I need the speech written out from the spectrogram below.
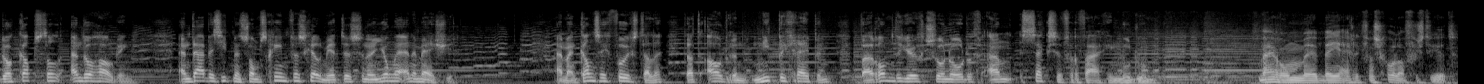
door kapsel en door houding. En daarbij ziet men soms geen verschil meer tussen een jongen en een meisje. En men kan zich voorstellen dat ouderen niet begrijpen... waarom de jeugd zo nodig aan seksenvervaging moet doen. Waarom eh, ben je eigenlijk van school afgestuurd?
